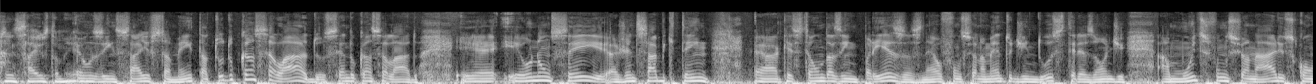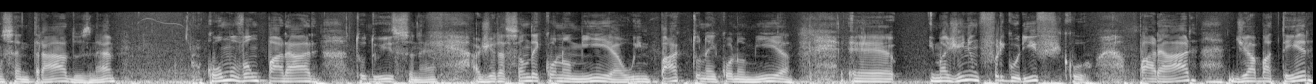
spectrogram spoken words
Os ensaios também. É, os ensaios também, tá tudo cancelado, sendo cancelado. É, eu não sei, a gente sabe que tem é, a questão das empresas, né, o funcionamento de indústrias onde há muitos funcionários concentrados, né? como vão parar tudo isso, né? A geração da economia, o impacto na economia, é, imagine um frigorífico parar de abater,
